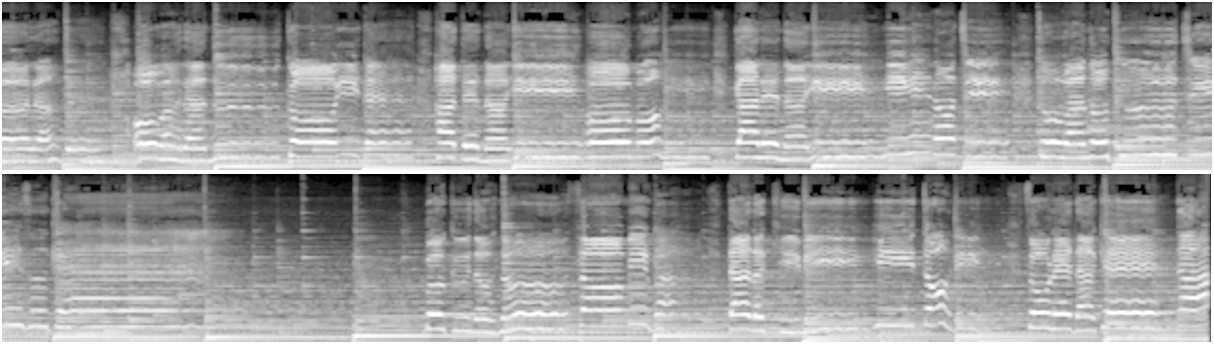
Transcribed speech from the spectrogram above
ないバラで終わらぬ恋で果てない想い枯れない命とあの口づけ。僕の望みはただ君一人。それだけな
